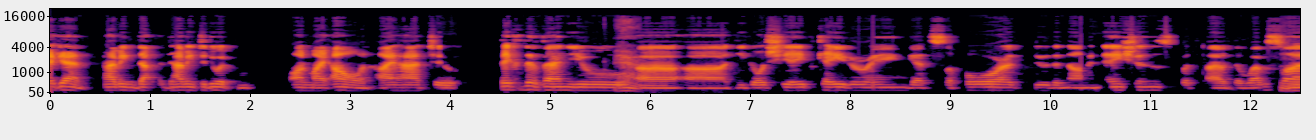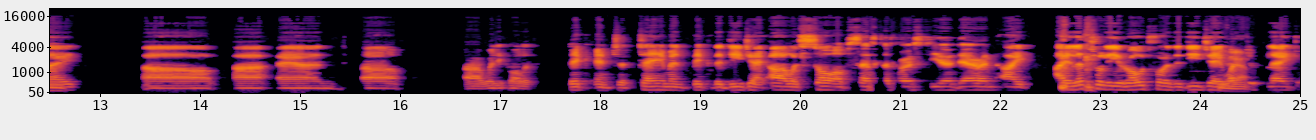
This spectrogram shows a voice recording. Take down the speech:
again having having to do it on my own. I had to pick the venue, yeah. uh, uh, negotiate catering, get support, do the nominations, put out the website, mm-hmm. uh, and uh, uh, what do you call it? Pick entertainment, pick the DJ. Oh, I was so obsessed the first year, Darren. I I literally wrote for the DJ yeah. what to play to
